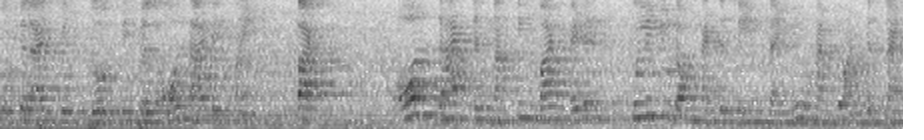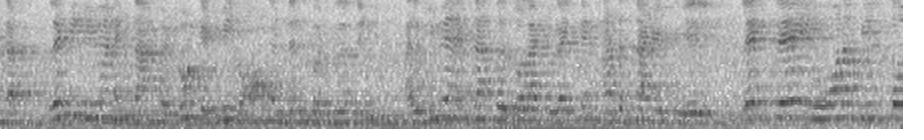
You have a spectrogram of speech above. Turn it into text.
socialized with those people all that is fine. But all that is nothing but it is pulling you down at the same time. You have to understand that. Let me give you an example. Don't get me wrong in this particular thing. I'll give you an example so that you guys can understand it clearly. Let's say you want to feel so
